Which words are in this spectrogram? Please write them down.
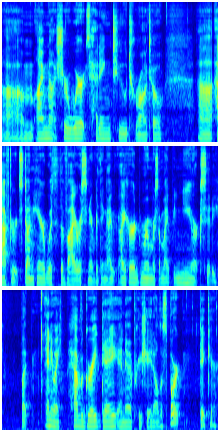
Um, I'm not sure where it's heading to Toronto. Uh, after it's done here with the virus and everything, I, I heard rumors it might be New York City. But anyway, have a great day and I appreciate all the support. Take care.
